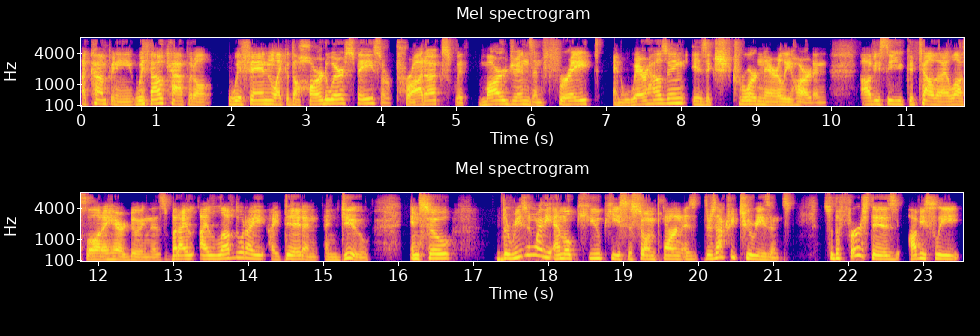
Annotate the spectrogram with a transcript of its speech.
a company without capital within like the hardware space or products with margins and freight and warehousing is extraordinarily hard. And obviously you could tell that i lost a lot of hair doing this but i, I loved what I, I did and, and do. And so the reason why the moq piece is so important is there's actually two reasons. So the first is obviously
